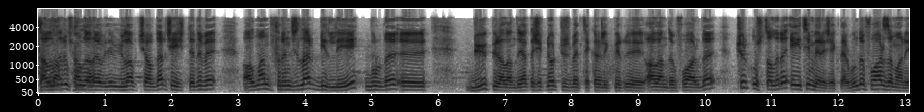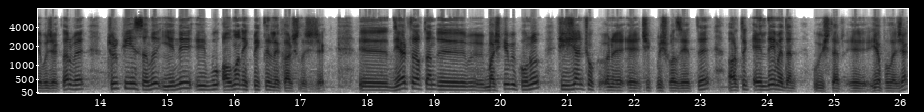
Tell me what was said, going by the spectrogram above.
tahılları Yulaf, çavdar. kullanabilir, yulaf çavdar çeşitlerini ve Alman Fırıncılar Birliği burada e, büyük bir alanda yaklaşık 400 metrekarelik bir e, alanda fuarda Türk ustalara eğitim verecekler. Bunu da fuar zamanı yapacaklar ve Türk insanı yeni e, bu Alman ekmekleriyle karşılaşacak. E, diğer taraftan e, başka bir konu hijyen çok öne e, çıkmış vaziyette. Artık el değmeden bu işler e, yapılacak.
